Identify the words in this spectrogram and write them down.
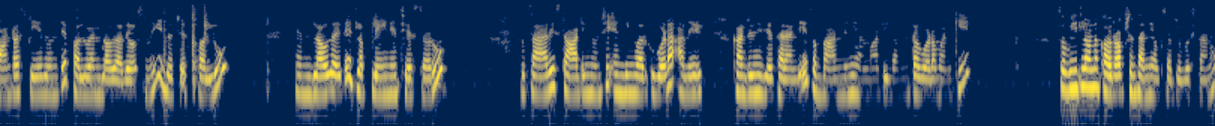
కాంట్రాస్ట్ ఏది ఉంటే పళ్ళు అండ్ బ్లౌజ్ అదే వస్తుంది. ఇది వచ్చేసి పళ్ళు. అండ్ బ్లౌజ్ అయితే ఇట్లా ప్లెయిన్ చేస్తారు. సో శారీ స్టార్టింగ్ నుంచి ఎండింగ్ వరకు కూడా అదే కంటిన్యూ చేశారండి. సో బాందిని అన్నమాట ఇదంతా కూడా మనకి. సో వీటిలో ఉన్న కలర్ ఆప్షన్స్ అన్నీ ఒకసారి చూపిస్తాను.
